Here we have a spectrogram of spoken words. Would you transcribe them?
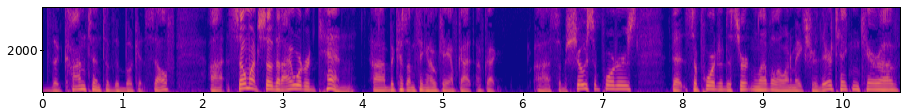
the content of the book itself. Uh, so much so that I ordered ten uh, because I'm thinking, okay, I've got I've got uh, some show supporters that support at a certain level. I want to make sure they're taken care of.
